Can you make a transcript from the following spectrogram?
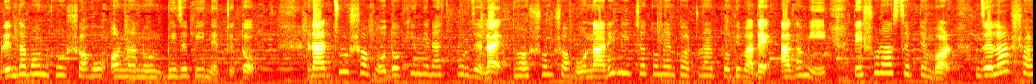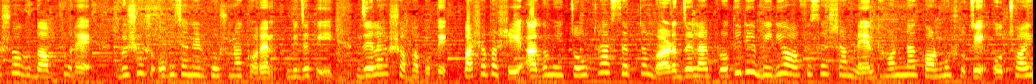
বৃন্দাবন ঘোষ সহ অন্যান্য বিজেপি নেতৃত্ব। রাজ্য সহ দক্ষিণ দিনাজপুর জেলায় ধর্ষণ সহ নারী নির্যাতনের ঘটনার প্রতিবাদে আগামী তেসরা সেপ্টেম্বর জেলা শাসক দপ্তরে বিশেষ অভিযানের ঘোষণা করেন বিজেপি জেলা সভাপতি। পাশাপাশি আগামী চৌঠা সেপ্টেম্বর জেলার প্রতিটি বিডিও অফিসের সামনে ধর্ণা কর্মসূচি ও ছয়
